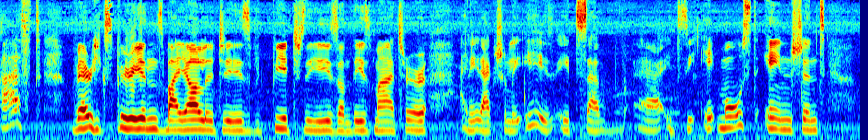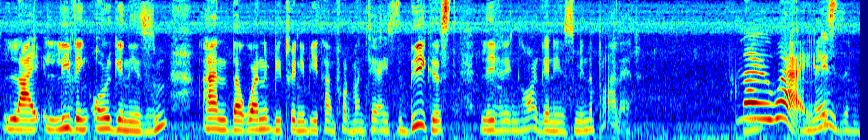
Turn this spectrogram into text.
asked very experienced biologists with PhDs on this matter, and it actually is. It's a, uh, it's the most ancient li- living organism, and the one between Ibiza and Formentera is the biggest living organism in the planet. No way! Amazing.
